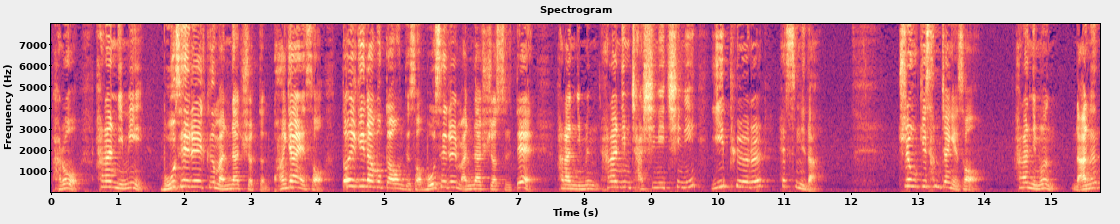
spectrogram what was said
바로 하나님이 모세를 그 만나 주셨던 광야에서 떨기나무 가운데서 모세를 만나 주셨을 때 하나님은 하나님 자신이 친히 이 표현을 했습니다. 출애굽기 3장에서 하나님은 나는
